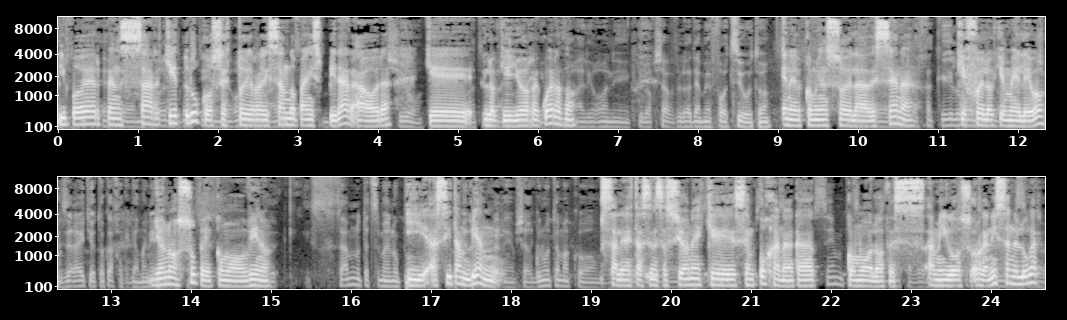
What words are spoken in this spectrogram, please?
y poder pensar qué trucos estoy realizando para inspirar ahora que lo que yo recuerdo en el comienzo de la decena, que fue lo que me elevó. Yo no supe cómo vino. Y así también salen estas sensaciones que se empujan acá, como los amigos organizan el lugar.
